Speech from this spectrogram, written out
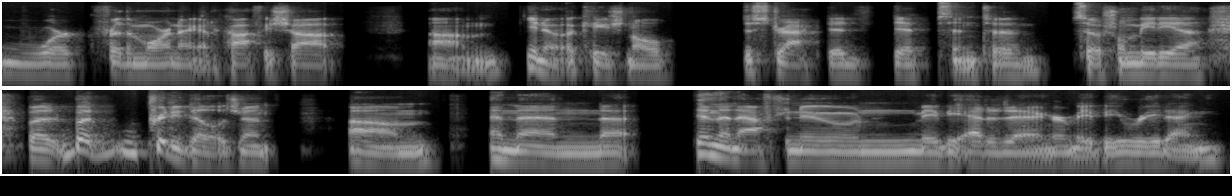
work for the morning at a coffee shop, um, you know, occasional distracted dips into social media, but but pretty diligent. Um, and then in an afternoon, maybe editing or maybe reading.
